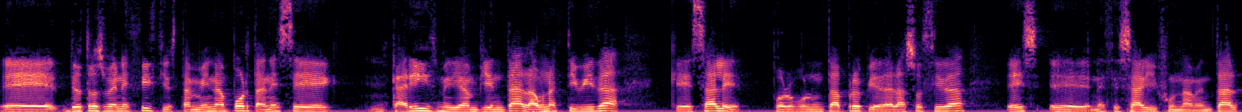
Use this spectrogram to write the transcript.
eh, de otros beneficios también aportan ese cariz medioambiental a una actividad que sale por voluntad propia de la sociedad es eh, necesario y fundamental.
